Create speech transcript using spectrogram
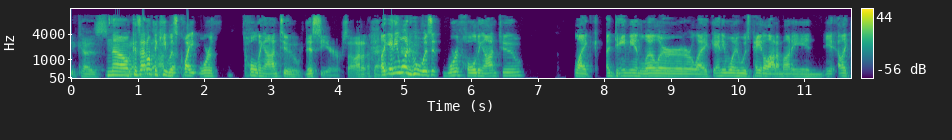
Because no because i don't think he was quite worth holding on to this year so i don't Okay, like anyone who wasn't worth holding on to like a Damian Lillard or like anyone who was paid a lot of money and like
